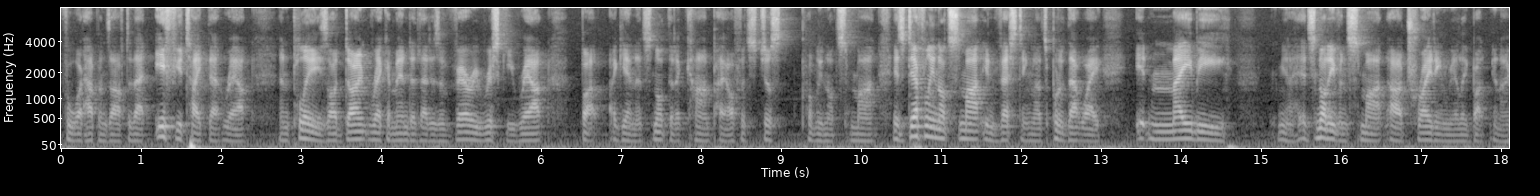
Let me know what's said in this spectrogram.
for what happens after that if you take that route and please, I don't recommend it. That is a very risky route. But again, it's not that it can't pay off. It's just probably not smart. It's definitely not smart investing. Let's put it that way. It may be, you know, it's not even smart uh, trading really. But you know,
